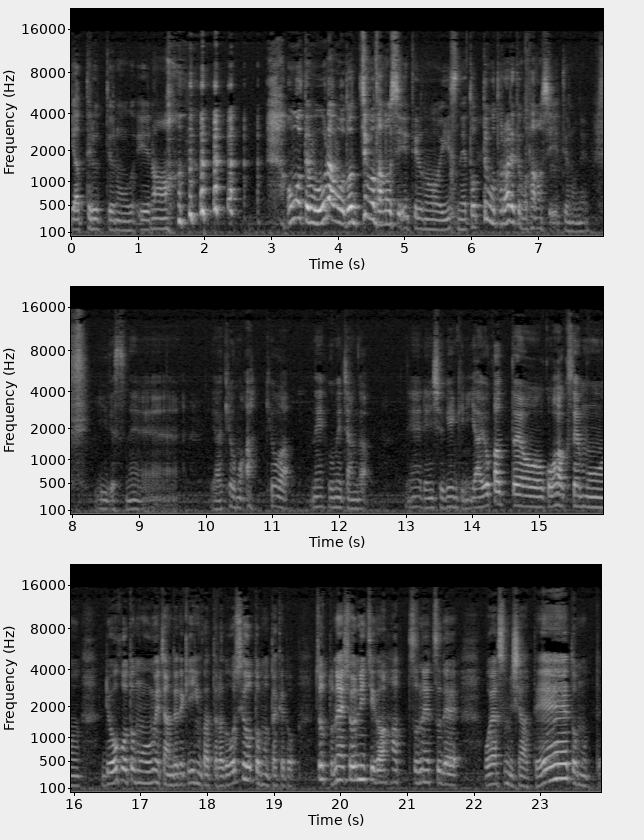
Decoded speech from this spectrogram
やってるっていうのもいいな。表も裏もどっちも楽しいっていうのいいですね。取っても取られても楽しいっていうのねいいですね。いや今日もあ今日はね梅ちゃんがね、練習元気に。いやよかったよ。紅白戦も両方とも梅ちゃん出てきひんかったらどうしようと思ったけどちょっとね初日が発熱でお休みしはってええ、と思って。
